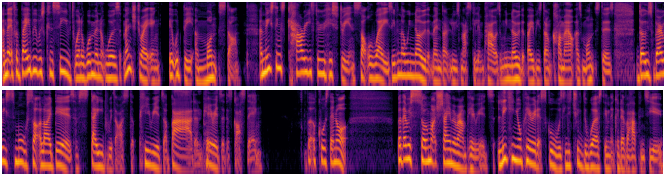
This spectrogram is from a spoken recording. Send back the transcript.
And that if a baby was conceived when a woman was menstruating, it would be a monster. And these things carry through history in subtle ways, even though we know that men don't lose masculine powers and we know that babies don't come out as monsters. Those very small, subtle ideas have stayed with us that periods are bad and periods are disgusting. But of course, they're not. But there is so much shame around periods. Leaking your period at school was literally the worst thing that could ever happen to you.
